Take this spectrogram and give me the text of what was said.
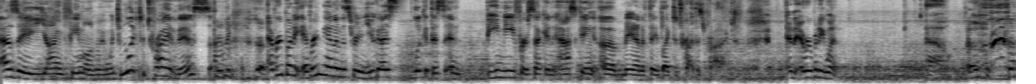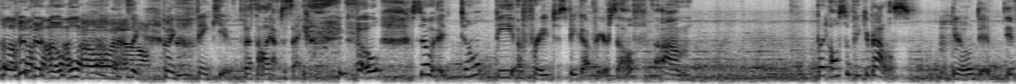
as a young female going, would you like to try this? I'm like, everybody, every man in this room, you guys look at this and be me for a second asking a man if they'd like to try this product. And everybody went, oh. I was like, I'm like, thank you. That's all I have to say. no. So uh, don't be afraid to speak up for yourself. Um, but also pick your battles. You know, if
